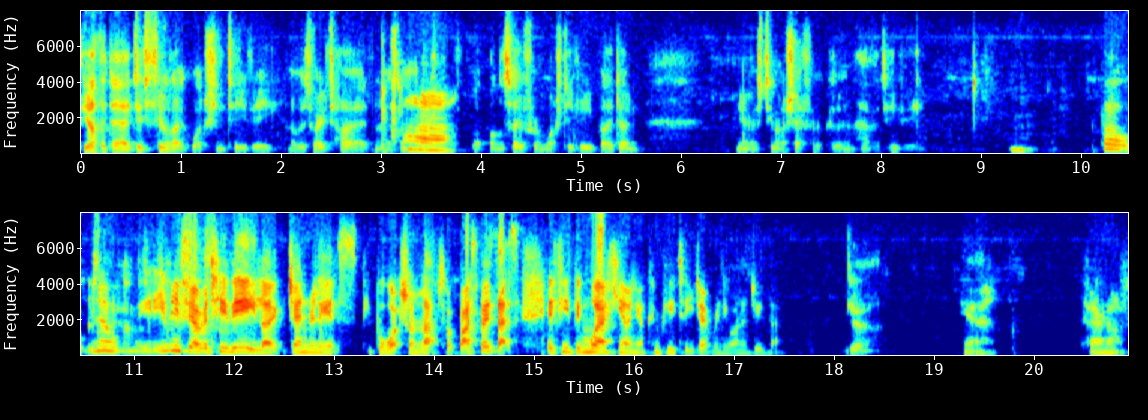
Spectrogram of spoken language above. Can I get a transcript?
The other day, I did feel like watching TV. I was very tired, and I was like, Ah. on the sofa and watch TV. But I don't. You know, it's too much effort because I didn't have a TV. Well, It's no, really- and the- even if you have a. TV, like generally it's people watch on laptop. But I suppose that's if you've been working on your computer, you don't really want to do that. Yeah. Yeah, fair enough.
